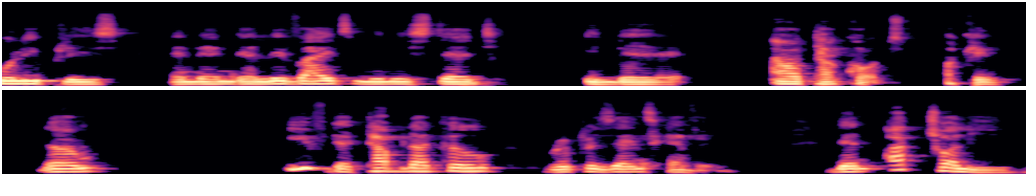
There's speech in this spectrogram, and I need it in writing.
holy place, and then the Levites ministered in the outer court. Okay. Now, if the tabernacle represents heaven, then actually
